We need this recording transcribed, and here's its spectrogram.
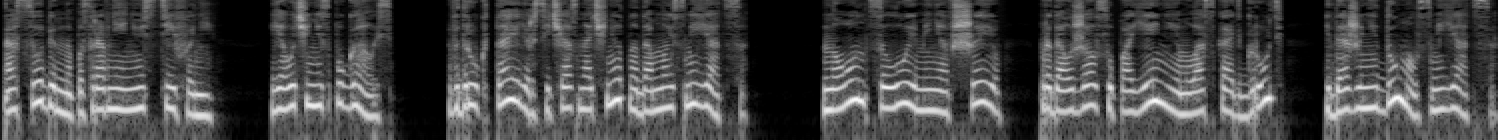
особенно по сравнению с Тифани, я очень испугалась. Вдруг Тайлер сейчас начнет надо мной смеяться. Но он, целуя меня в шею, продолжал с упоением ласкать грудь и даже не думал смеяться.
